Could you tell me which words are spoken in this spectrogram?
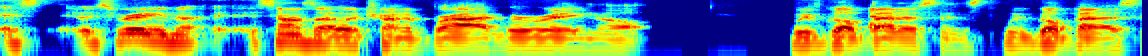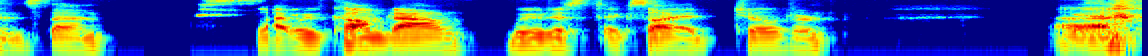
It's it's really not. It sounds like we're trying to brag. We're really not. We've got better since we've got better since then. Like we've calmed down. We were just excited children. Uh, Yeah.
